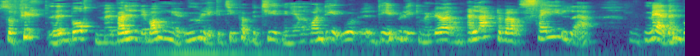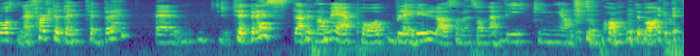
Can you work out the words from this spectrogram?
så fylte den båten med veldig mange ulike typer betydninger gjennom de, de ulike miljøene. Jeg lærte bare å seile med den båten. Jeg fulgte den til, Bre til Brest, der hun var med på ble hylla som en sånn viking som kom tilbake til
